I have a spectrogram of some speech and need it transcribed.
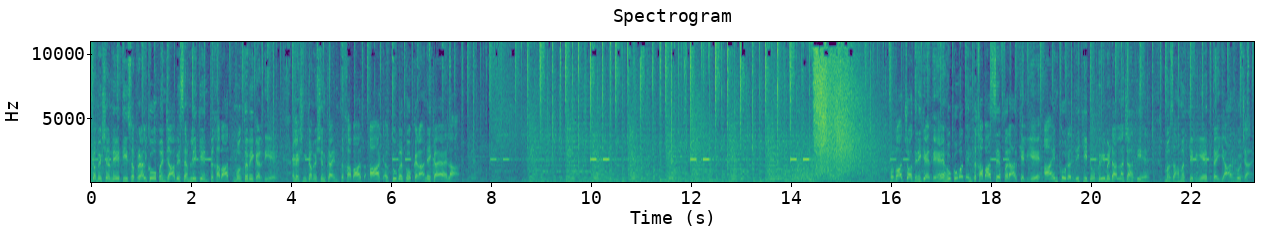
कमीशन ने 30 अप्रैल को पंजाब असम्बली के इंतबात मुलतवी कर दिए। इलेक्शन कमीशन का इंतबात 8 अक्टूबर को कराने का ऐलान। फवाद चौधरी कहते हैं, हुकूमत इंतबात से फरार के लिए आइन को रद्दी की टोकरी में डालना चाहती है। मजामत के लिए तैयार हो जाएँ।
